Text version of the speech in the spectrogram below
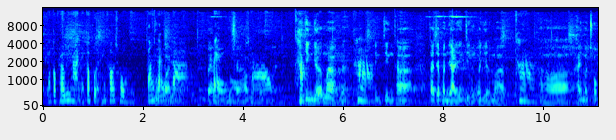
ถแล้วก็พระวิหารเนี่ยก็เปิดให้เข้าชมตั้งแต่ทุกวัเวนลา8โมงโมงเช้าเป็นต้นเช้าไปค่ะจริงๆ เยอะมากนะค่ะจริงๆ ถ้าถ้าจะบรรยายจริง ๆ ก็เยอะมากค่ะเอ่อให้มาชม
